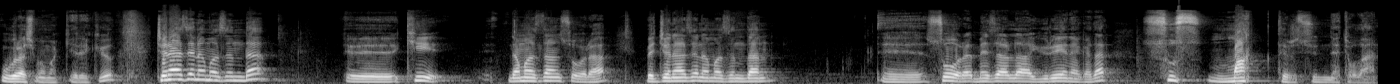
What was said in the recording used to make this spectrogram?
uğraşmamak gerekiyor. Cenaze namazında e, ki namazdan sonra ve cenaze namazından e, sonra mezarlığa yürüyene kadar susmaktır sünnet olan.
